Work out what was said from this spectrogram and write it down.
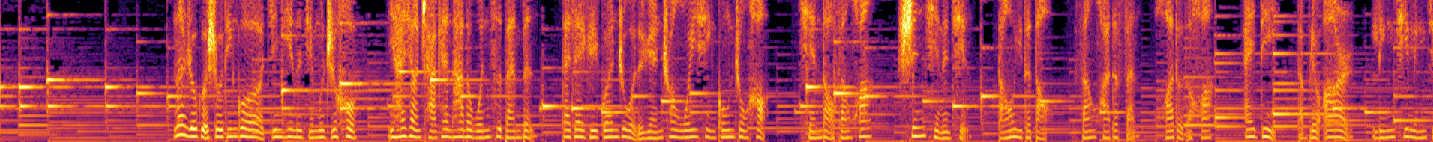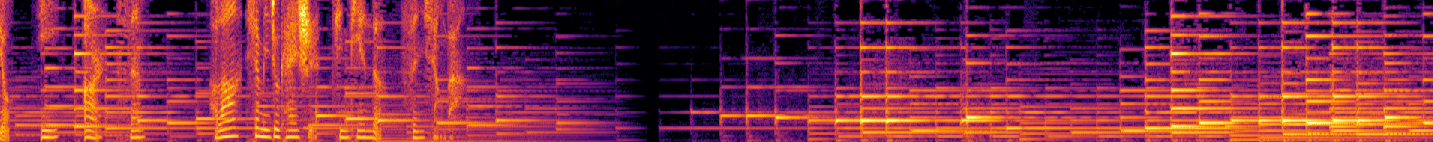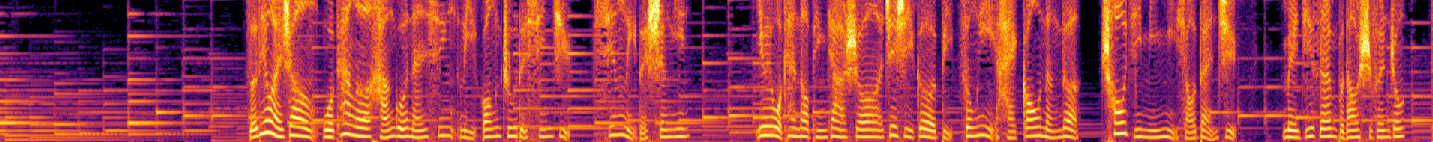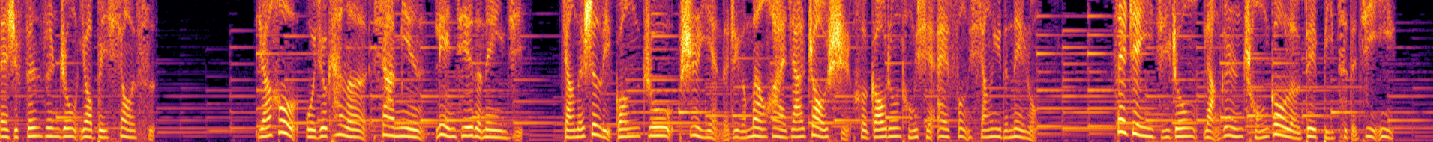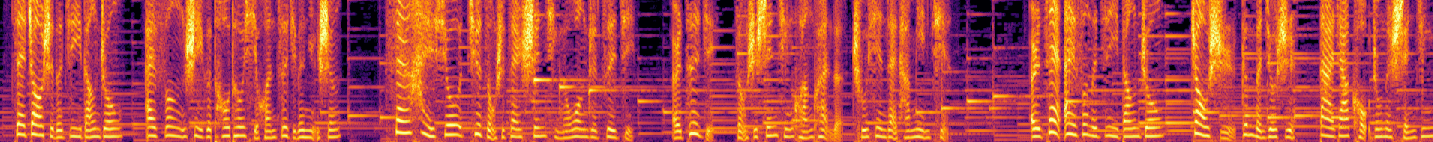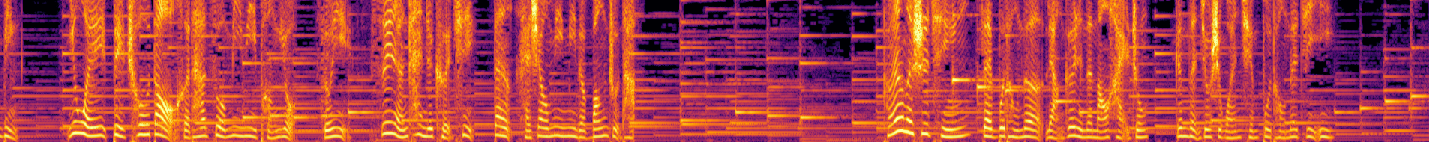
那如果收听过今天的节目之后，你还想查看它的文字版本，大家也可以关注我的原创微信公众号“浅岛繁花”。深浅的浅，岛屿的岛，繁华的繁，花朵的花，ID W R 零七零九一二三。好啦，下面就开始今天的分享吧。昨天晚上我看了韩国男星李光洙的新剧《心里的声音》，因为我看到评价说这是一个比综艺还高能的超级迷你小短剧，每集虽然不到十分钟，但是分分钟要被笑死。然后我就看了下面链接的那一集，讲的是李光洙饰演的这个漫画家赵史和高中同学爱凤相遇的内容。在这一集中，两个人重构了对彼此的记忆。在赵史的记忆当中，爱凤是一个偷偷喜欢自己的女生，虽然害羞，却总是在深情地望着自己，而自己总是深情款款地出现在他面前。而在爱凤的记忆当中，赵史根本就是大家口中的神经病，因为被抽到和他做秘密朋友，所以虽然看着可气。但还是要秘密的帮助他。同样的事情，在不同的两个人的脑海中，根本就是完全不同的记忆。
